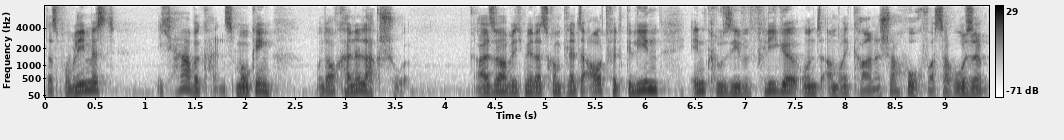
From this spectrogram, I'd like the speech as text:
Das Problem ist, ich habe kein Smoking und auch keine Lackschuhe. Also habe ich mir das komplette Outfit geliehen, inklusive Fliege und amerikanischer Hochwasserhose.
